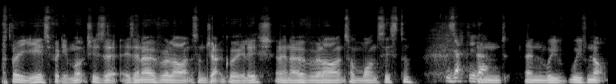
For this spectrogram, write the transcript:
three years, pretty much, is a, is an over reliance on Jack Grealish and an over reliance on one system. Exactly that. And and we've we've not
